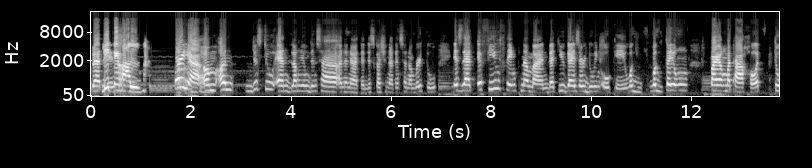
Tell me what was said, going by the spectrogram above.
That is- Literal. Or yeah, um, on, just to end lang yung dun sa, ano natin, discussion natin sa number two, is that if you think naman that you guys are doing okay, wag, wag kayong parang matakot to,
